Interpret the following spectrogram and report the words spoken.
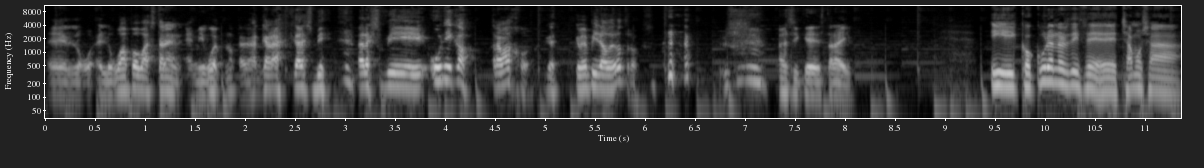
el, el guapo va a estar en, en mi web, ¿no? Que ahora, es, mi, ahora es mi único trabajo, que, me he pirado del otro. así que estará ahí. Y Kokura nos dice, eh, echamos a,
